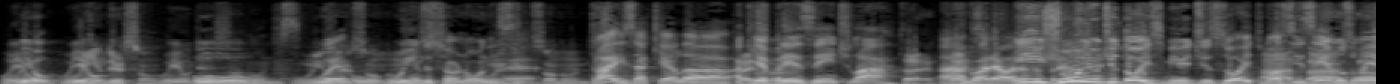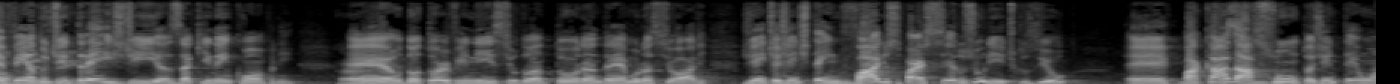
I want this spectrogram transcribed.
Will? O Whindersson. Wilderson O- Nunes. O Whindersson o Nunes. Whindersson Nunes? O Whindersson Nunes. Traz aquela. Traz aquele o- presente lá. Tra- Ah, agora é a hora Em do junho presente. de 2018, Ah, nós tá, fizemos um tá, evento de três dias aqui na Incompany. É, o Dr. Vinícius e o Dr. André Muracioli. Gente, a gente tem vários parceiros jurídicos, viu? É, para cada assunto, a gente tem um,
